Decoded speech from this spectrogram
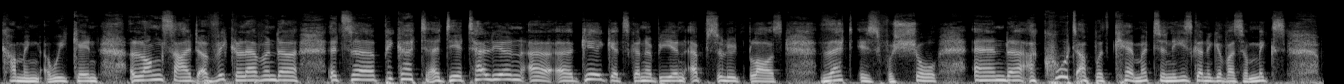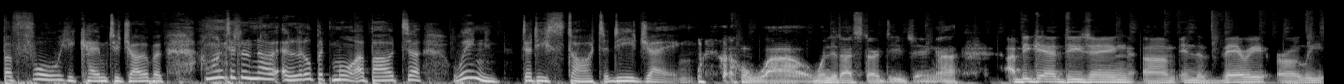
coming weekend alongside uh, Vick Lavender. It's a Picat, uh, the Italian gig. It's going to be an absolute blast. That is for sure. And uh, I caught up with Kemit, and he's going to give us a mix before he came to Joburg. I wanted to know a little bit more about uh, when did he start DJing? Wow. When did I start DJing? Uh, I began DJing um, in the very early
